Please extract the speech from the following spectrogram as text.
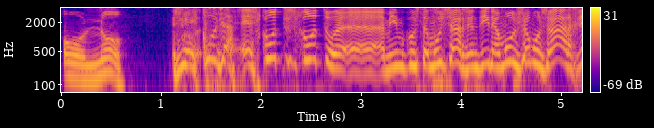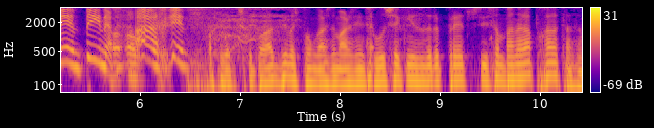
o no. ¡Me escucha! Escuto, escuto. A, a mim me custa muito a Argentina, muito, muito Argentina. Argentina. Desculpa lá dizer, mas para um gajo da margem sul, achei que tinhas outra predisposição para andar à porrada. Estás a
